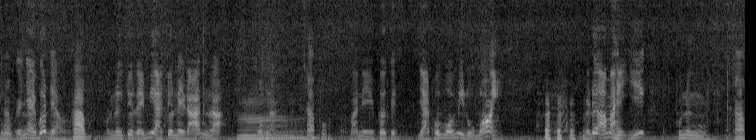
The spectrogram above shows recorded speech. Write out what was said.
ลูครับกก็ใหญ่เบิดแล้วครับบางนึงจนได้เมียจนได้ร้านนั่นละ อืผมน่ะ ครับผม บ้านนี้เพิ่นก็ญาติผมว่ามีลูกน้อย ก็เลยเอามาให้อีก ผู้หนึ่งครับ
